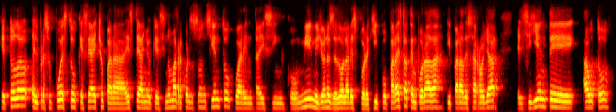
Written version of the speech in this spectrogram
que todo el presupuesto que se ha hecho para este año, que si no mal recuerdo son 145 mil millones de dólares por equipo para esta temporada y para desarrollar el siguiente auto,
